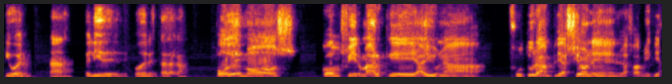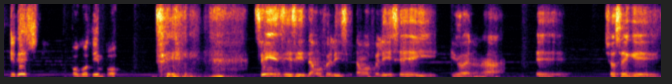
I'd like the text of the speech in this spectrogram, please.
y bueno, nada, feliz de, poder estar acá. ¿Podemos confirmar que hay una futura ampliación en la familia Jerez en poco tiempo? Sí, sí, sí, sí, estamos felices, estamos felices y, bueno, nada, eh, yo sé que,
